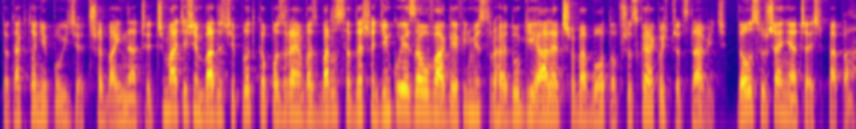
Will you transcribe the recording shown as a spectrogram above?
To tak to nie pójdzie. Trzeba inaczej. Trzymajcie się bardzo cieplutko. Pozdrawiam Was bardzo serdecznie. Dziękuję za uwagę. Film jest trochę długi, ale trzeba było to wszystko jakoś przedstawić. Do usłyszenia. Cześć. Papa.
